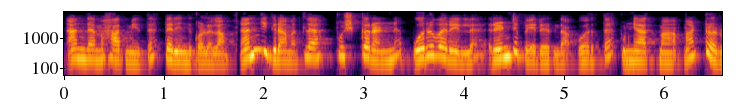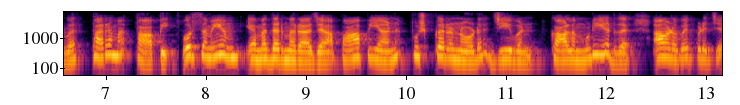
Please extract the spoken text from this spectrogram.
அந்த மகாத்மியத்தை தெரிந்து கொள்ளலாம். நந்தி கிராமத்துல புஷ்கரன்னு ஒருவர் இல்ல ரெண்டு பேர் இருந்தா. ஒருத்தர் புண்ணியாத்மா மற்றொருவர் பரம பாபி. ஒரு சமயம் யம தர்மராஜா பாப்பியான புஷ்கரனோட ஜீவன் காலம் முடியறது. அவனை போய் பிடிச்சு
